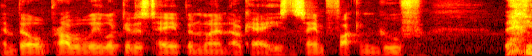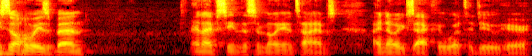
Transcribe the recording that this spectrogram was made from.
And Bill probably looked at his tape and went, okay, he's the same fucking goof that he's always been. And I've seen this a million times. I know exactly what to do here.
